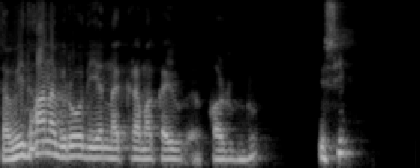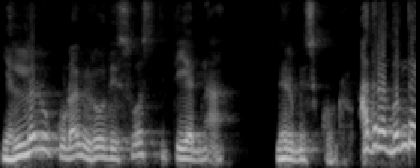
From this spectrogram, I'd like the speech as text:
ಸಂವಿಧಾನ ವಿರೋಧಿಯನ್ನ ಕ್ರಮ ಕೈಗೊಂಡು ಇಸಿ ಎಲ್ಲರೂ ಕೂಡ ವಿರೋಧಿಸುವ ಸ್ಥಿತಿಯನ್ನ ನಿರ್ಮಿಸಿಕೊಂಡ್ರು. ಆದರೆ ಅದೊಂದೇ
